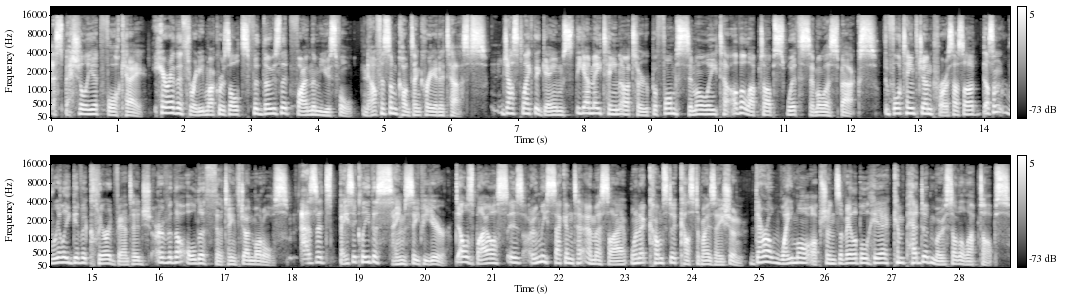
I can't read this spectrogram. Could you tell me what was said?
especially at 4K. Here are the 3D Mark results for those that find them useful. Now for some content creator tests. Just like the games, the M18R2 performs similarly to other laptops with similar specs. The 14th gen processor doesn't really give a clear advantage over the older 13th gen models, as it's basically the same CPU. Dell's BIOS is only second to MSI when it comes to customization. There are way more options available here compared to most other laptops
